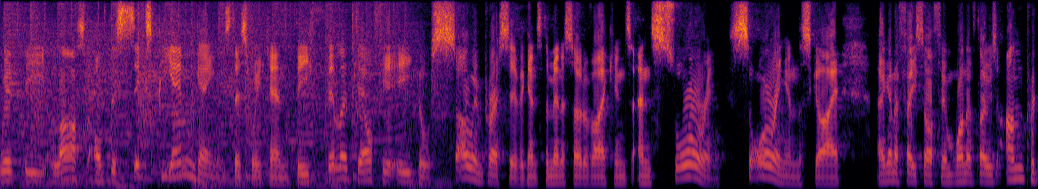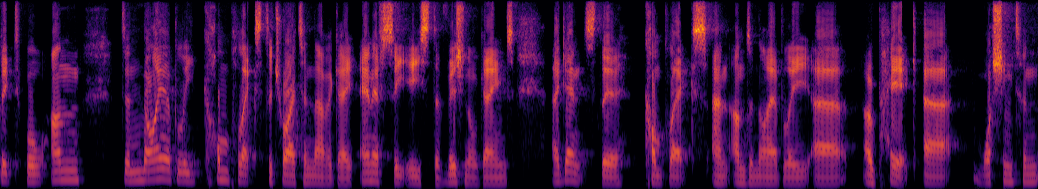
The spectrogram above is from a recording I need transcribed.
with the last of the 6 p.m. games this weekend. The Philadelphia Eagles, so impressive against the Minnesota Vikings and soaring, soaring in the sky, are going to face off in one of those unpredictable, undeniably complex to try to navigate NFC East divisional games against the complex and undeniably uh, opaque uh, Washington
